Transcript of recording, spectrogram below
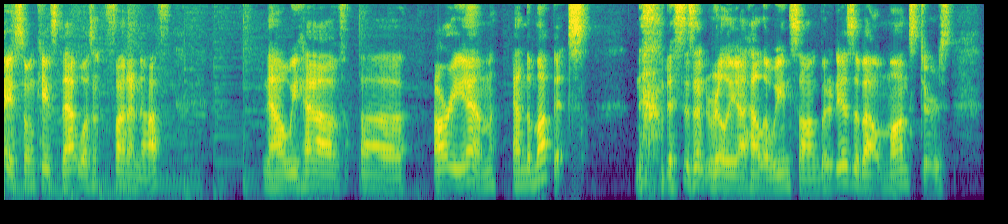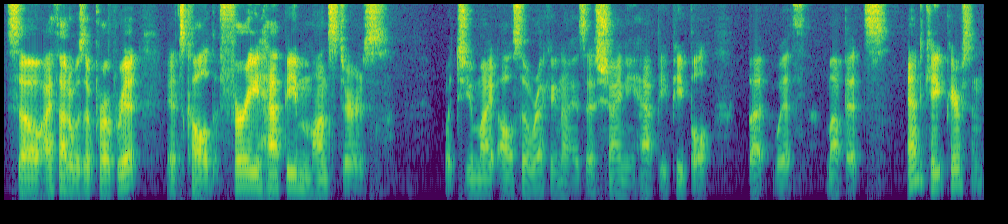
Okay, so in case that wasn't fun enough, now we have uh, REM and the Muppets. Now, this isn't really a Halloween song, but it is about monsters, so I thought it was appropriate. It's called Furry Happy Monsters, which you might also recognize as Shiny Happy People, but with Muppets and Kate Pierson.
